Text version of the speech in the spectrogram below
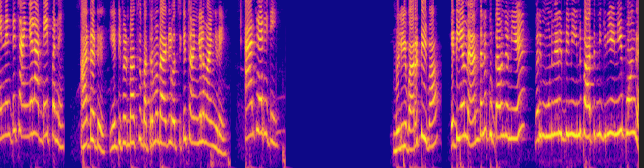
என்னன்ட்டு சாயங்காலம் அப்டேட் பண்ணு ஆட்டாட்டு என் டிஃபன் பாக்ஸ் பத்திரமா பேக்ல வச்சுட்டு சாயங்காலம் வாங்கிடுறேன் ஆ சரிடி வெளிய வரட்டி வா எட்டியா மேம் தானே கூப்பிட்டான்னு சொன்னியே மாதிரி மூணு பேர் இப்படி நீங்க பாத்துட்டு நிக்கிறீங்க நீ போங்க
